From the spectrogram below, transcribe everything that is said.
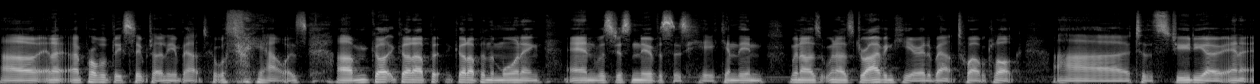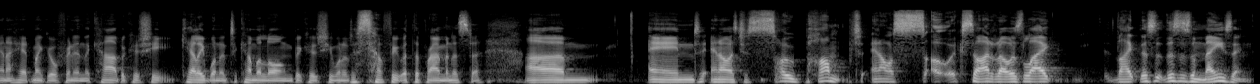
Uh, and I, I, probably slept only about two or three hours. Um, got got up got up in the morning and was just nervous as heck. And then when I was when I was driving here at about twelve o'clock. Uh, to the studio, and, and I had my girlfriend in the car because she Kelly wanted to come along because she wanted a selfie with the prime minister. Um, and and I was just so pumped and I was so excited. I was like, like this is this is amazing.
